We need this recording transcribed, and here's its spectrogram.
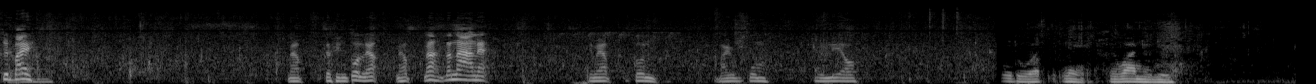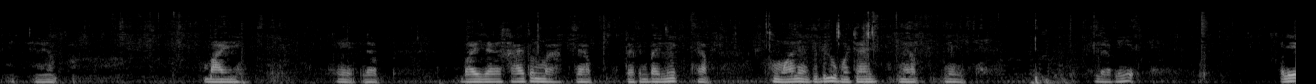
ขึ้นไป นะครับจะถึงต้นแล้วนะครับนะด้านหน้าเนี่ยเห็นไหมครับต้นใบกลมๆเรียวๆนี่ดูครับนี่คือว่านอยู่นี่นะครับใบนี่นะครับใบจะคล้ายต้นหมากนะครับ แต่เป็นใบเล็กนะครับ หัวเนี่ยจะเป็นรูปหัวใจนะครับนี่แบบนี้ อันนี้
